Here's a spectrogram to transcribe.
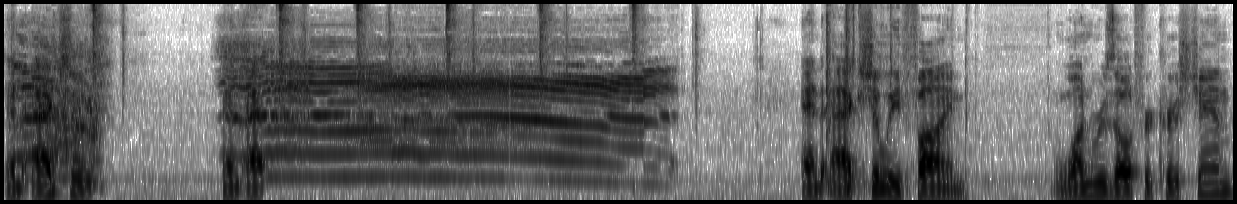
and actually and a- and actually find one result for Christian,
